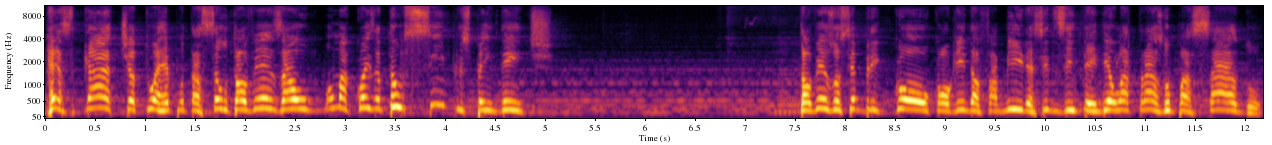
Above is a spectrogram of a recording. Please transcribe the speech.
resgate a tua reputação. Talvez há uma coisa tão simples pendente. Talvez você brigou com alguém da família, se desentendeu lá atrás no passado.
